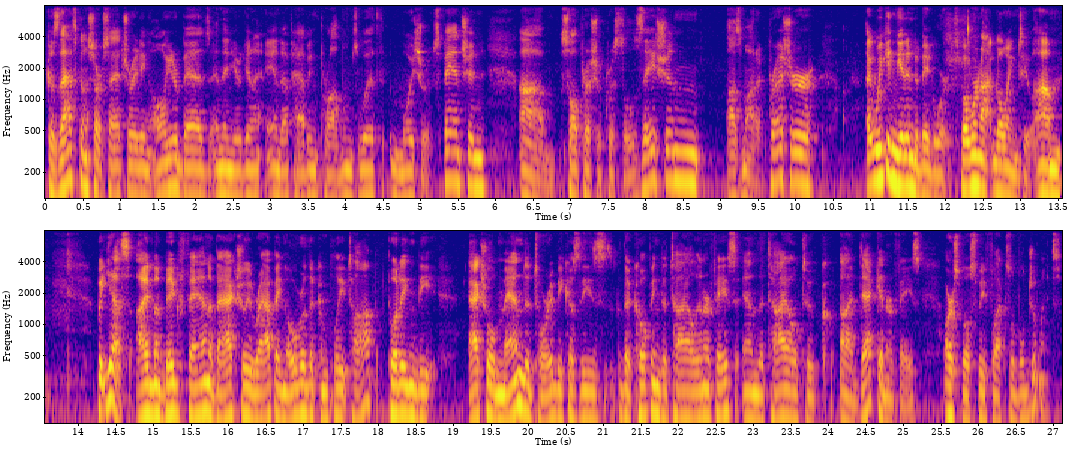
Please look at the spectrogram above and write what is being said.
Because that's going to start saturating all your beds and then you're going to end up having problems with moisture expansion um, salt pressure crystallization osmotic pressure. Uh, we can get into big words but we're not going to. Um, but yes i'm a big fan of actually wrapping over the complete top putting the actual mandatory because these the coping to tile interface and the tile to uh, deck interface are supposed to be flexible joints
